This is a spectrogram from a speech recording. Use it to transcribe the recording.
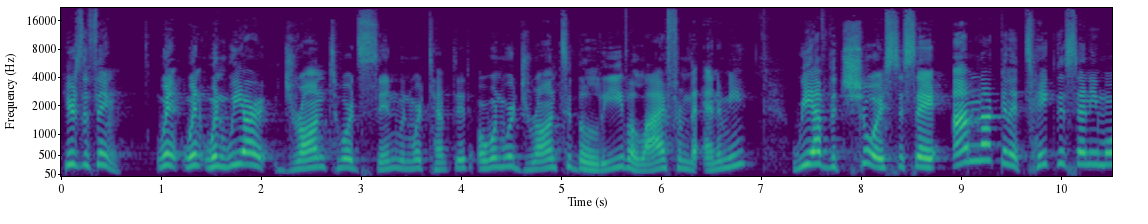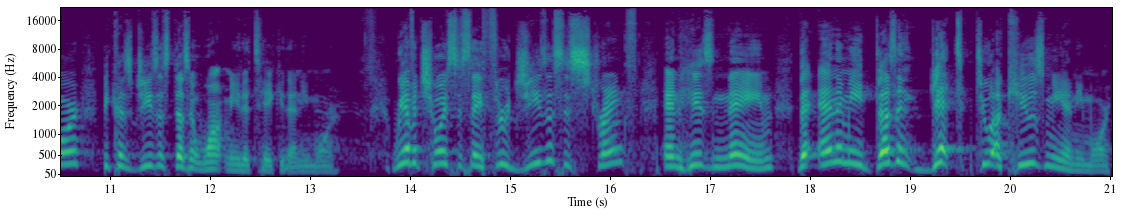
Here's the thing when, when, when we are drawn towards sin, when we're tempted, or when we're drawn to believe a lie from the enemy, we have the choice to say, I'm not going to take this anymore because Jesus doesn't want me to take it anymore. We have a choice to say, through Jesus' strength and his name, the enemy doesn't get to accuse me anymore.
